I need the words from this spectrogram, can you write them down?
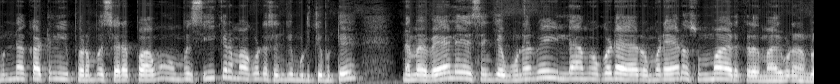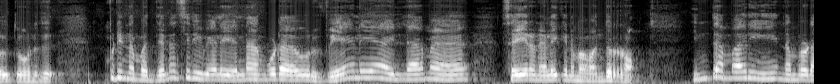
முன்ன காட்டிலும் இப்போ ரொம்ப சிறப்பாகவும் ரொம்ப சீக்கிரமாக கூட செஞ்சு முடிச்சுவிட்டு நம்ம வேலையை செஞ்ச உணர்வே இல்லாமல் கூட ரொம்ப நேரம் சும்மா இருக்கிறது மாதிரி கூட நம்மளுக்கு தோணுது. இப்படி நம்ம தினசரி வேலையெல்லாம் கூட ஒரு வேலையாக இல்லாமல் செய்கிற நிலைக்கு நம்ம வந்துடுறோம். இந்த மாதிரி நம்மளோட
